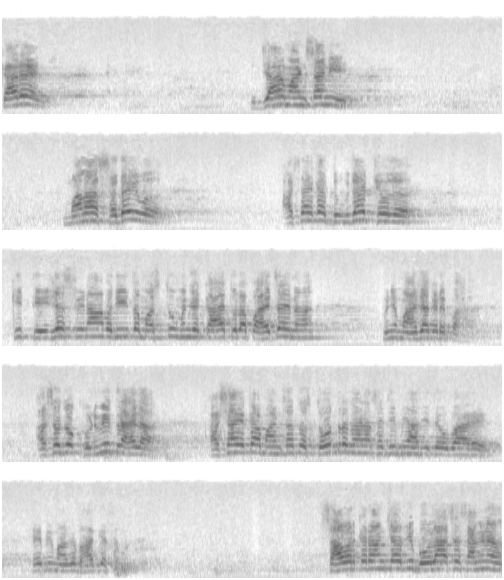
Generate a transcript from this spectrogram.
कारण ज्या माणसानी मला सदैव अशा एका दुग्धात ठेवलं की तेजस्विनावधी तर मस्तू म्हणजे काय तुला पाहायचंय ना? म्हणजे माझ्याकडे पहा. असं जो खुणवीत राहिला अशा एका माणसाचं स्तोत्र गाण्यासाठी मी आज इथे उभा आहे. हे मी माझं भाग्य समजतो. सावरकरांच्यावरती बोला असं सांगणं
